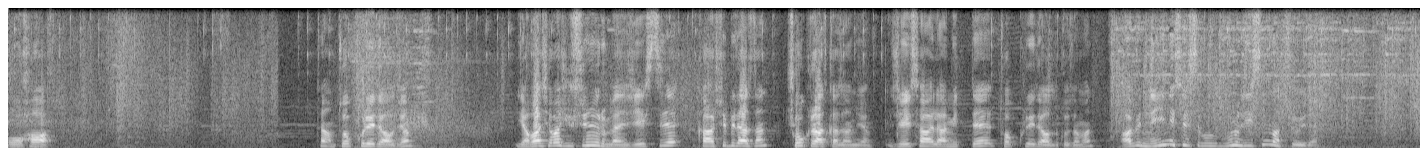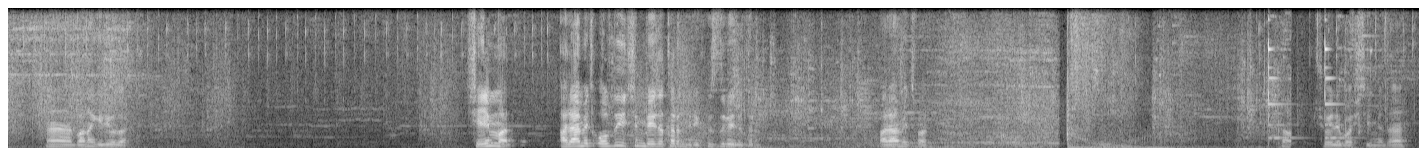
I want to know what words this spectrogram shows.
Oha. Tamam top kuleyi de alacağım. Yavaş yavaş güçleniyorum ben. Jace'e karşı birazdan çok rahat kazanacağım. Jace hala midde. Top kuleyi de aldık o zaman. Abi neyin nesesi bu? Bunu Lee Sin mi atıyor öyle? He bana geliyorlar. Şeyim var. Alamet olduğu için base atarım direkt. Hızlı base atarım. Alamet var. Tamam. Şöyle başlayayım ya da. Heh.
